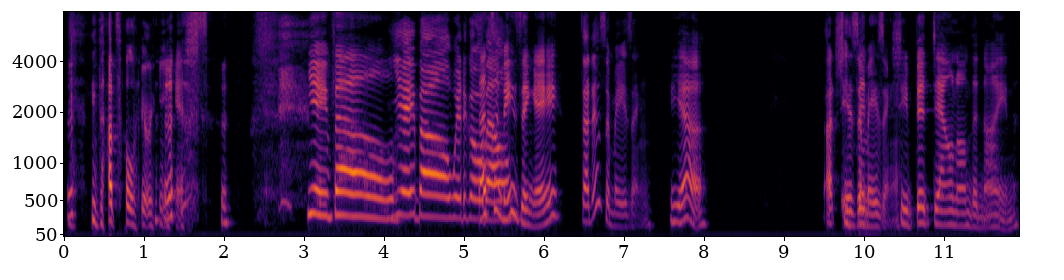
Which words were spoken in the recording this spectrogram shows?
That's hilarious. Yay, Belle! Yay, Belle. Way to go, That's Belle. amazing, eh? That is amazing. Yeah. That She is bit- amazing. She bit down on the nine.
